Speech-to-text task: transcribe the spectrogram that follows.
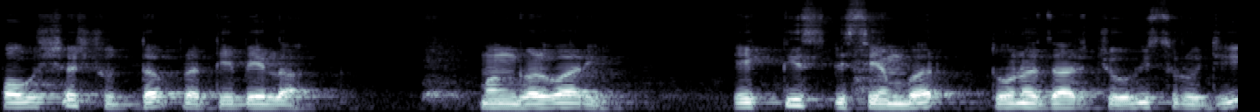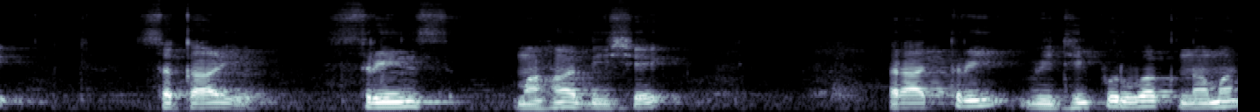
पौष शुद्ध प्रतिभेला मंगळवारी एकतीस डिसेंबर दोन हजार चोवीस रोजी सकाळी श्रींस महाभिषेक रात्री विधीपूर्वक नमन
